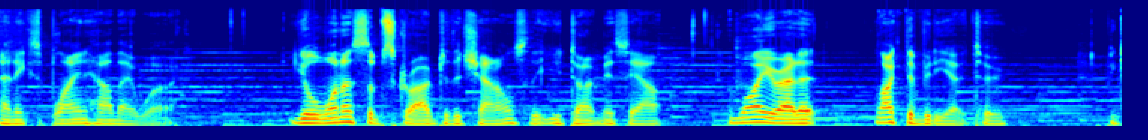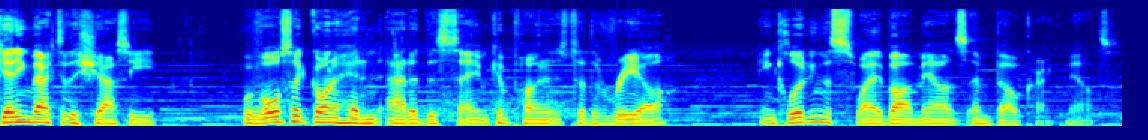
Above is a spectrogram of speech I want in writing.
and explain how they work. You'll want to subscribe to the channel so that you don't miss out. And while you're at it, like the video too. But getting back to the chassis, we've also gone ahead and added the same components to the rear, including the sway bar mounts and bell crank mounts.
